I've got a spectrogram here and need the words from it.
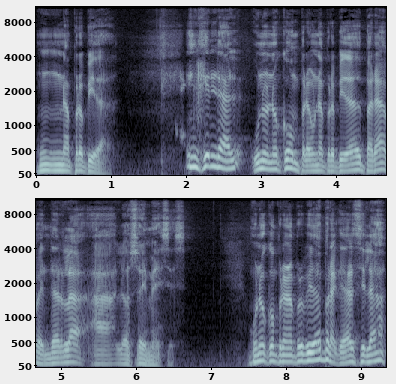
una propiedad. En general, uno no compra una propiedad para venderla a los seis meses. Uno compra una propiedad para quedársela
